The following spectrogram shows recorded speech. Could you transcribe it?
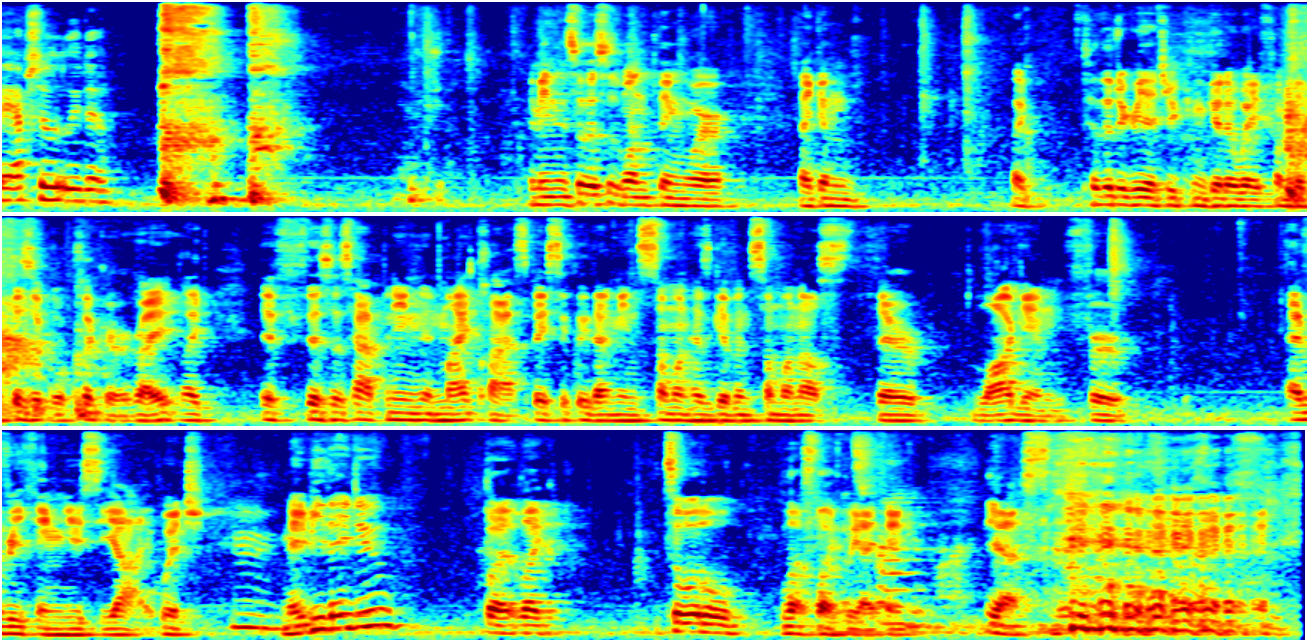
they absolutely do. I mean, so this is one thing where, like in, like, to the degree that you can get away from the physical clicker, right? Like, if this is happening in my class, basically that means someone has given someone else their login for everything UCI, which hmm. maybe they do, but like, it's a little less likely, I think. upon. Yes.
